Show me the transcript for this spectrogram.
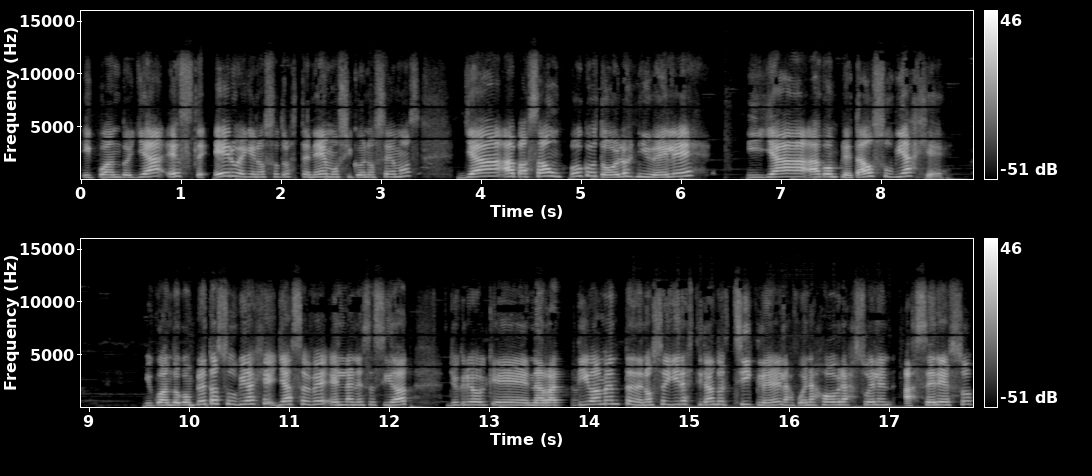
y cuando ya este héroe que nosotros tenemos y conocemos ya ha pasado un poco todos los niveles y ya ha completado su viaje. Y cuando completa su viaje ya se ve en la necesidad, yo creo que narrativamente, de no seguir estirando el chicle. Las buenas obras suelen hacer eso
